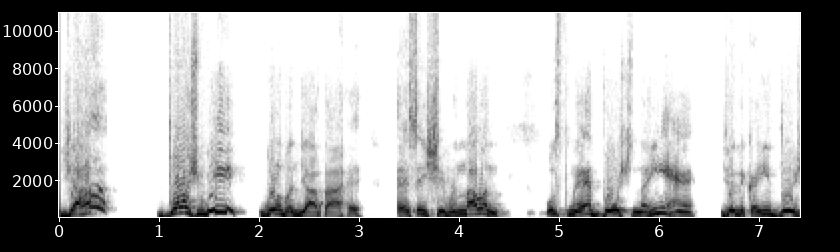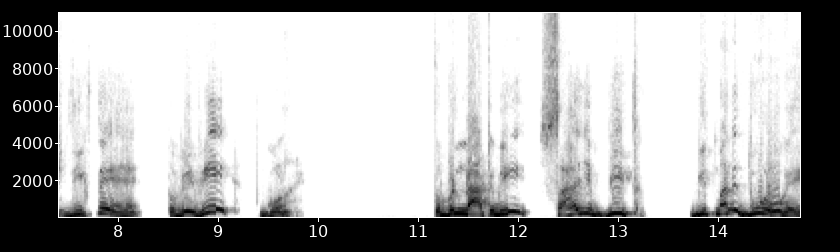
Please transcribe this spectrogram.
यह दोष भी गुण बन जाता है। ऐसे श्री वृंदावन, उसमें दोष नहीं है। यदि कहीं दोष दिखते हैं तो वे भी गुण है। तो वृंदाट भी सहज बीत बीत माने दूर हो गए।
